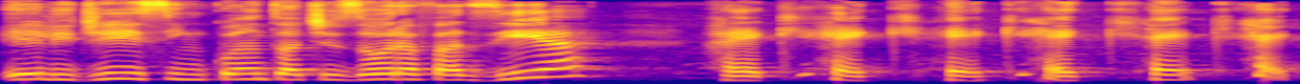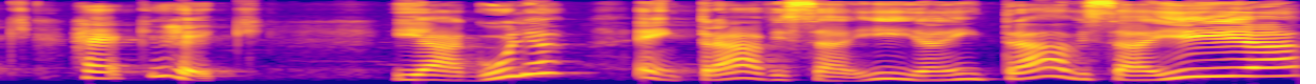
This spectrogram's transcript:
Ele disse enquanto a tesoura fazia rec, rec, rec, rec, rec, rec, rec, rec. E a agulha entrava e saía, entrava e saía.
